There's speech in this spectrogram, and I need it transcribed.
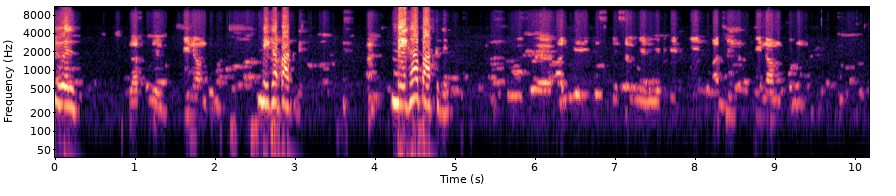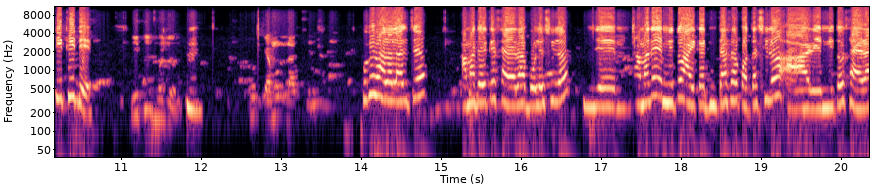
টুয়েলভ ক্লাস টুয়েলভ কি নাম তোমার? মেঘা পাকড়ে। মেঘা পাকড়ে। আজকে এই যে স্পেশাল মেনু এটাকে কি আছে? কি নামকরণ তিথি ডে তিথি ভোজন। হুম। কেমন লাগছে? খুবই ভালো লাগছে। আমাদেরকে স্যারেরা বলেছিল যে আমাদের এমনি তো আই কার্ড নিতে আসার কথা ছিল আর এমনিতেও স্যারেরা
